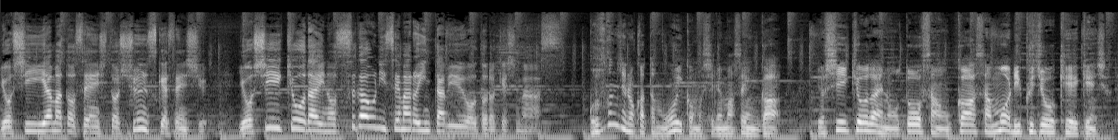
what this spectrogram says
吉井大和選手と俊介選手吉井兄弟の素顔に迫るインタビューをお届けしますご存知の方も多いかもしれませんが吉井兄弟のお父さんお母さんも陸上経験者で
